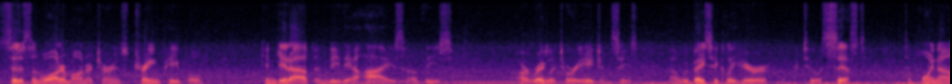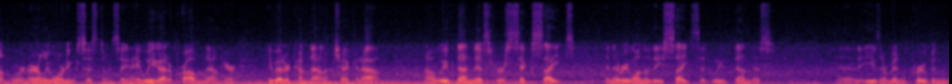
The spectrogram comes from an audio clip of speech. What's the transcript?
Citizen water monitoring trained people can get out and be the eyes of these our regulatory agencies. Uh, we basically here to assist, to point out we're an early warning system saying, hey, we got a problem down here. You better come down and check it out. Now we've done this for six sites, and every one of these sites that we've done this, uh, either been proven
